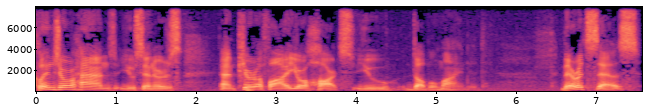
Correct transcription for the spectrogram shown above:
Cleanse your hands, you sinners, and purify your hearts, you double minded. There it says,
